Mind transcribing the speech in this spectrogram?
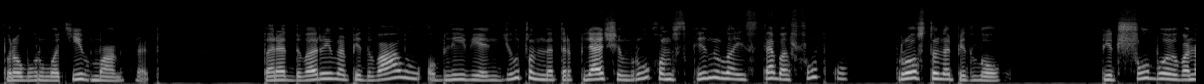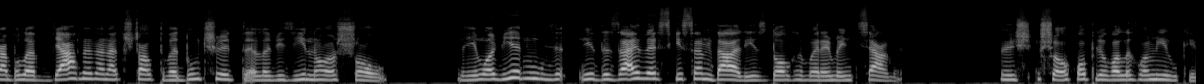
пробурмотів Манфред. Перед дверима підвалу Облівія Ньютон нетерплячим рухом скинула із себе шубку просто на підлогу. Під шубою вона була вдягнена на кшталт ведучої телевізійного шоу, неймовірні дизайнерські сандалії з довгими ременцями, що охоплювали гомілки,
